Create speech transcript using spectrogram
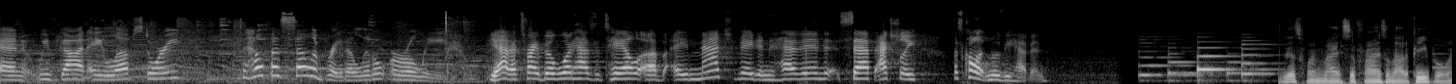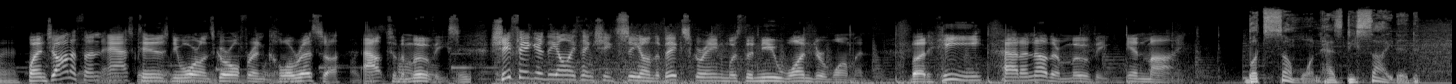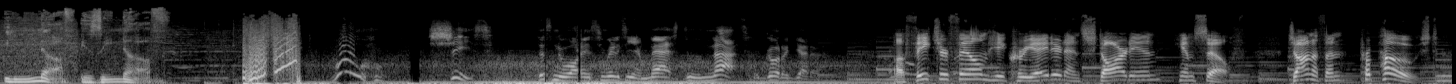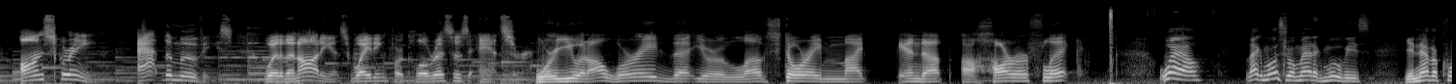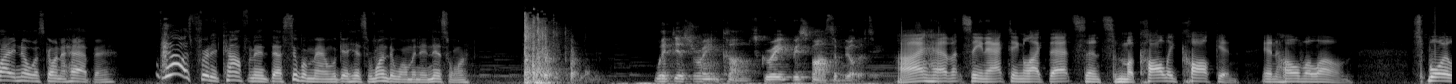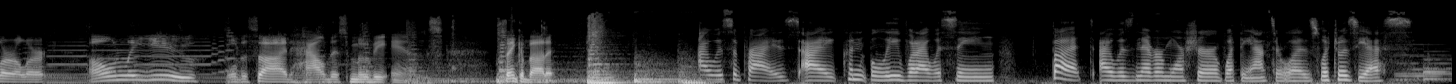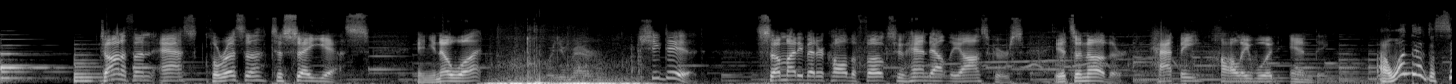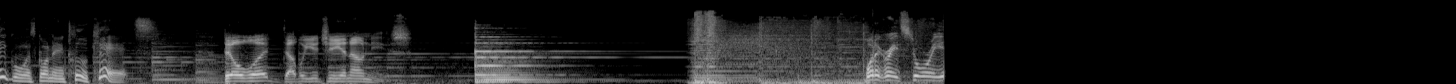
and we've got a love story to help us celebrate a little early. Yeah, that's right. Bill Wood has a tale of a match made in heaven. Seth, actually, let's call it movie heaven. This one might surprise a lot of people. And When Jonathan asked his New Orleans girlfriend Clarissa out to the movies, she figured the only thing she'd see on the big screen was the new Wonder Woman. But he had another movie in mind. But someone has decided enough is enough. Woo! Jeez, this New Orleans humidity and mass do not go together. A feature film he created and starred in himself. Jonathan proposed on screen at the movies with an audience waiting for Clarissa's answer. Were you at all worried that your love story might end up a horror flick? Well, like most romantic movies, you never quite know what's going to happen. But I was pretty confident that Superman would get his Wonder Woman in this one. With this ring comes great responsibility. I haven't seen acting like that since Macaulay Culkin in Home Alone. Spoiler alert, only you will decide how this movie ends. Think about it. I was surprised. I couldn't believe what I was seeing, but I was never more sure of what the answer was, which was yes. Jonathan asked Clarissa to say yes. And you know what? Will you marry him? She did. Somebody better call the folks who hand out the Oscars. It's another happy Hollywood ending. I wonder if the sequel is going to include kids. Bill Wood, WGNO News. What a great story.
